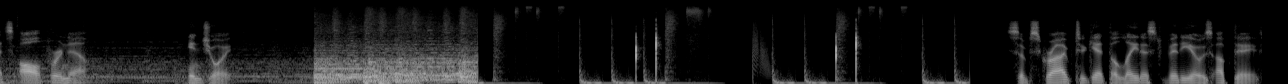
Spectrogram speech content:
That's all for now. Enjoy. Subscribe to get the latest videos update.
